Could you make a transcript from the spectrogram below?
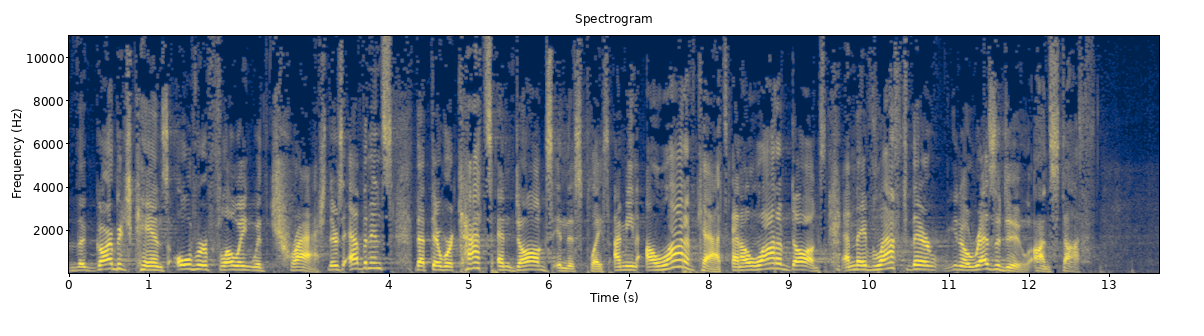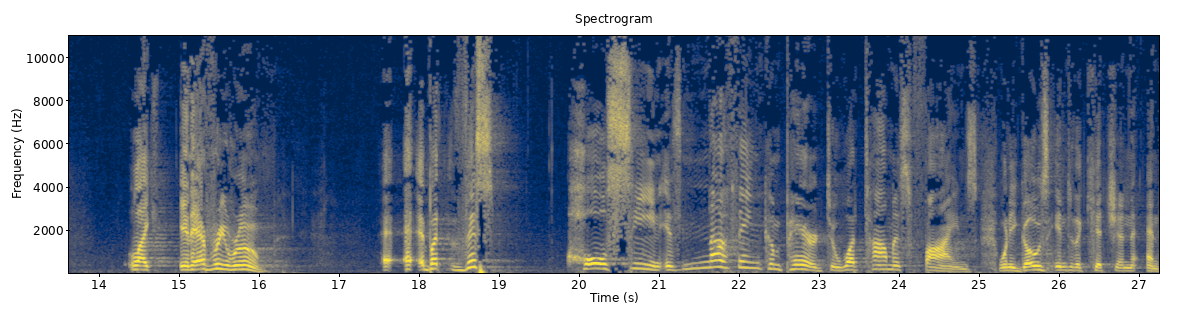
the garbage cans overflowing with trash. There's evidence that there were cats and dogs in this place. I mean, a lot of cats and a lot of dogs, and they've left their you know, residue on stuff like in every room. Eh, eh, eh, but this whole scene is nothing compared to what Thomas finds when he goes into the kitchen and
